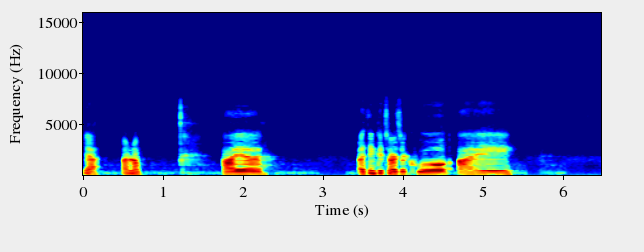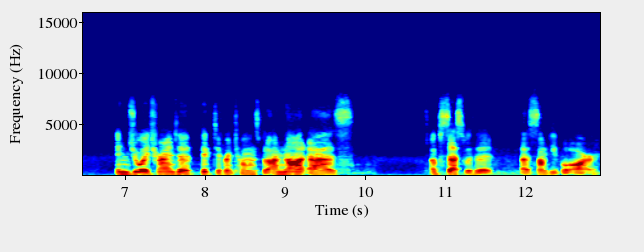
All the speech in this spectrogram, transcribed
yeah, I don't know. I uh, I think guitars are cool. I enjoy trying to pick different tones, but I'm not as obsessed with it as some people are.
